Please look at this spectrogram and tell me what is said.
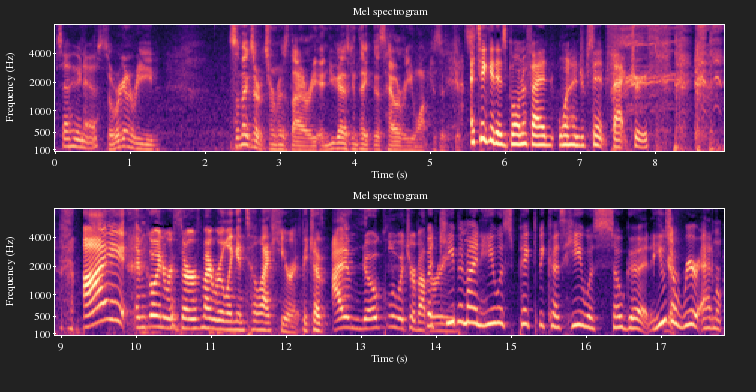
So who knows? So we're gonna read some excerpts from his diary, and you guys can take this however you want because it gets. I take it as bona fide 100% fact truth. I am going to reserve my ruling until I hear it because I have no clue what you're about to But read. keep in mind, he was picked because he was so good. He was Yeah. a rear admiral.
